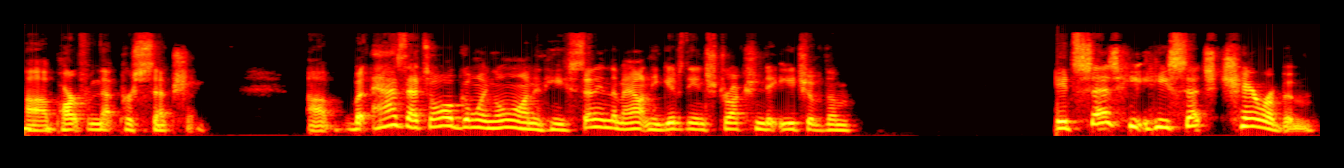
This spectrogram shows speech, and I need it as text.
uh, apart from that perception. Uh, but as that's all going on, and he's sending them out, and he gives the instruction to each of them. It says he he sets cherubim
